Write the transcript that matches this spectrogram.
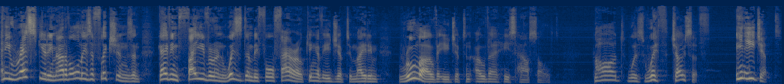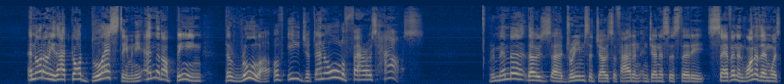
And he rescued him out of all his afflictions and gave him favor and wisdom before Pharaoh, king of Egypt, who made him ruler over Egypt and over his household. God was with Joseph in Egypt. And not only that, God blessed him and he ended up being the ruler of Egypt and all of Pharaoh's house. Remember those uh, dreams that Joseph had in, in, Genesis 37? And one of them was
